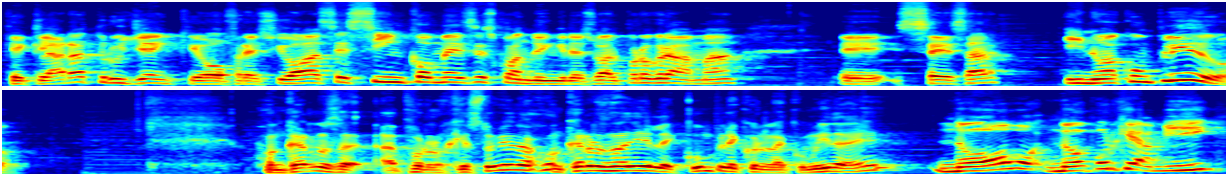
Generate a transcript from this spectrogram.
que Clara Truyenque ofreció hace cinco meses cuando ingresó al programa eh, César y no ha cumplido. Juan Carlos, a- a- por lo que estoy viendo a Juan Carlos nadie le cumple con la comida, ¿eh? No, no porque a mí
